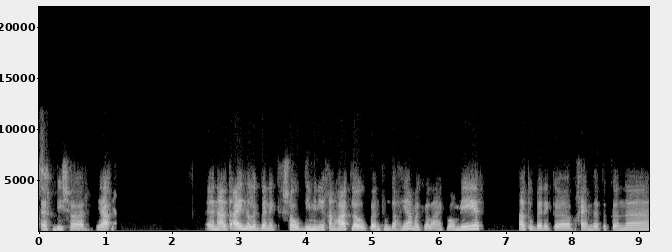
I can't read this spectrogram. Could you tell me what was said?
echt bizar. Ja. ja. En uiteindelijk ben ik zo op die manier gaan hardlopen. En toen dacht ik, ja, maar ik wil eigenlijk wel meer. Nou, toen ben ik, uh, op een gegeven moment heb ik een, uh,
